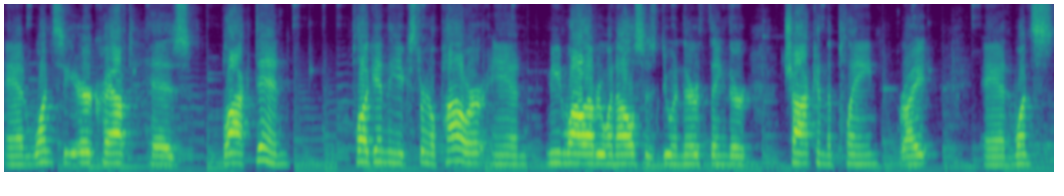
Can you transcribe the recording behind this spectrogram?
and once the aircraft has blocked in, plug in the external power, and meanwhile, everyone else is doing their thing. They're chocking the plane, right? And once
